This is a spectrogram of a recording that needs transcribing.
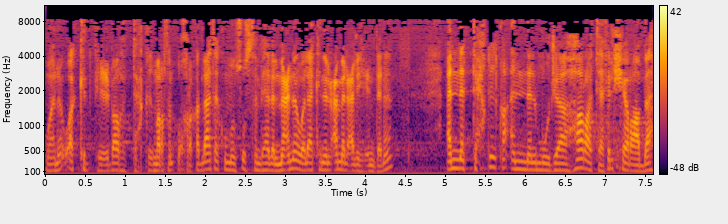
وأنا أؤكد في عبارة التحقيق مرة أخرى قد لا تكون منصوصة بهذا المعنى ولكن العمل عليه عندنا أن التحقيق أن المجاهرة في الحرابة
